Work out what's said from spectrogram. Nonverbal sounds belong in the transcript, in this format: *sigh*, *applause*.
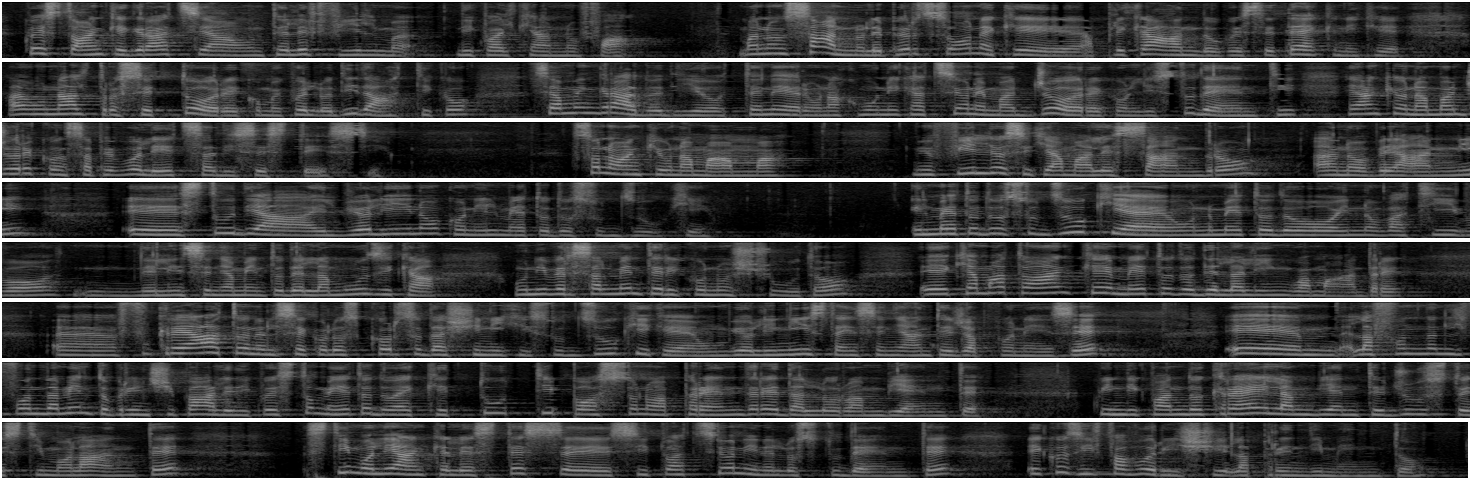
Questo anche grazie a un telefilm di qualche anno fa ma non sanno le persone che applicando queste tecniche a un altro settore come quello didattico siamo in grado di ottenere una comunicazione maggiore con gli studenti e anche una maggiore consapevolezza di se stessi. Sono anche una mamma. Mio figlio si chiama Alessandro, ha nove anni e studia il violino con il metodo Suzuki. Il metodo Suzuki è un metodo innovativo nell'insegnamento della musica universalmente riconosciuto e chiamato anche metodo della lingua madre. Eh, fu creato nel secolo scorso da Shiniki Suzuki, che è un violinista e insegnante giapponese, e mm, fond- il fondamento principale di questo metodo è che tutti possono apprendere dal loro ambiente. Quindi quando crei l'ambiente giusto e stimolante, stimoli anche le stesse situazioni nello studente e così favorisci l'apprendimento.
